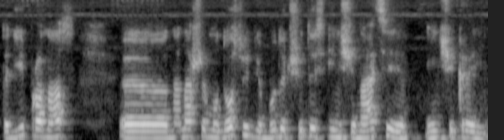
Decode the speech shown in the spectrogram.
тоді про нас е, на нашому досвіді будуть вчитись інші нації, інші країни.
